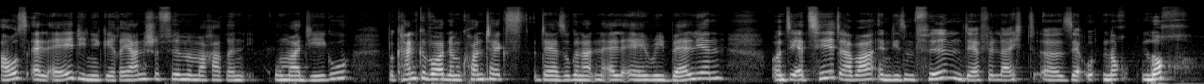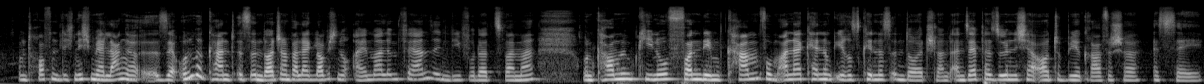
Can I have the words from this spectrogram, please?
aus LA die nigerianische Filmemacherin Oma Diego, bekannt geworden im Kontext der sogenannten LA Rebellion. Und sie erzählt aber in diesem Film, der vielleicht äh, sehr noch, noch und hoffentlich nicht mehr lange äh, sehr unbekannt ist in Deutschland, weil er, glaube ich, nur einmal im Fernsehen lief oder zweimal und kaum im Kino von dem Kampf um Anerkennung ihres Kindes in Deutschland. Ein sehr persönlicher autobiografischer Essay.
